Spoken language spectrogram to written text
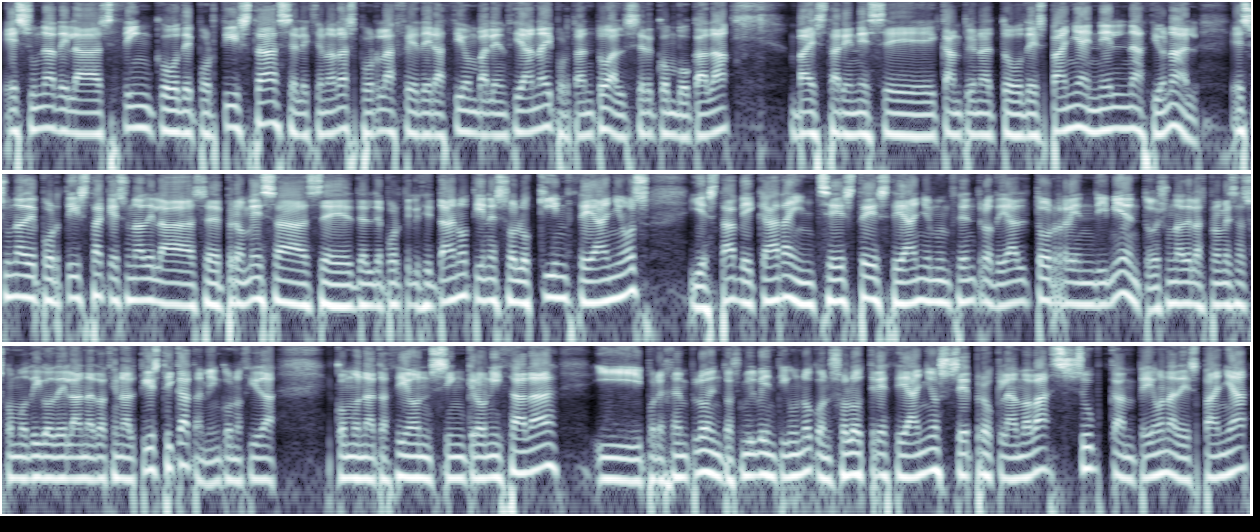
Es una de las cinco deportistas seleccionadas por la Federación Valenciana y por tanto al ser convocada va a estar en ese Campeonato de España en el Nacional. Es una deportista que es una de las eh, promesas eh, del deporte ilicitano, tiene solo 15 años y está becada en Cheste este año en un centro de alto rendimiento. Es una de las promesas, como digo, de la natación artística, también conocida como natación sincronizada y, por ejemplo, en 2021 con solo 13 años se proclamaba subcampeona de España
